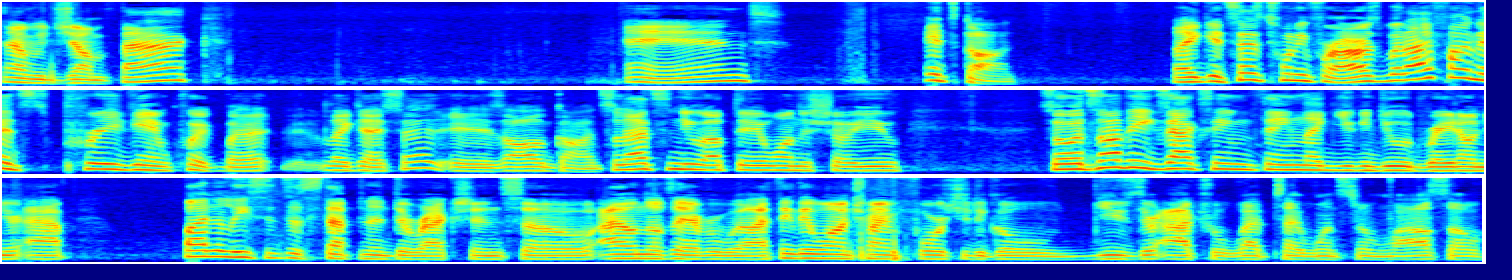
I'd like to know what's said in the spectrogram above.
Now we jump back. And it's gone. Like it says 24 hours, but I find it's pretty damn quick. But like I said, it is all gone. So that's the new update I wanted to show you. So it's not the exact same thing like you can do it right on your app, but at least it's a step in the direction. So I don't know if they ever will. I think they want to try and force you to go use their actual website once in a while. So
